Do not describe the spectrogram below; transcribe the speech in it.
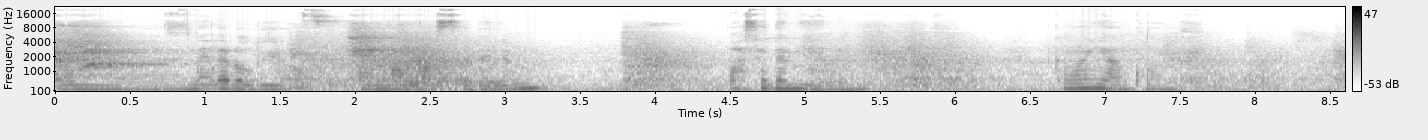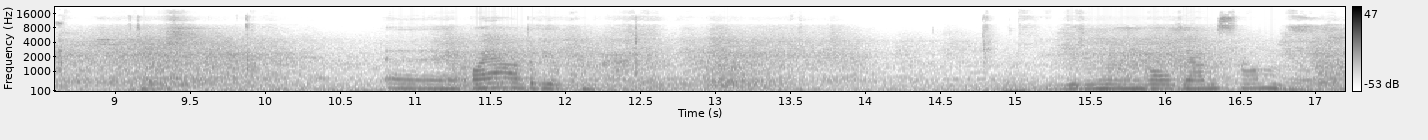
eee, neler oluyor ondan bahsedelim. Bahsedemeyelim. Kameranın yan koymuş. Eee bayağıdır yokum. 20'inde olacağını sanmıyorum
